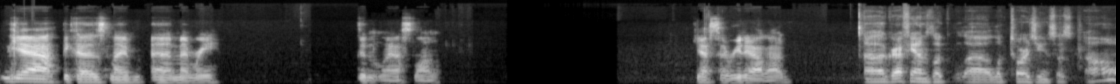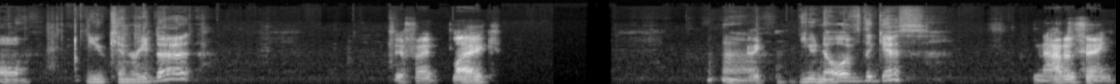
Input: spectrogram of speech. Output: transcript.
Yeah, because my uh, memory didn't last long. Yes, I read it out loud. Uh, Graphions look uh, look towards you and says, "Oh, you can read that." If I'd like. Hmm. I- You know of the Gith? Not a thing.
